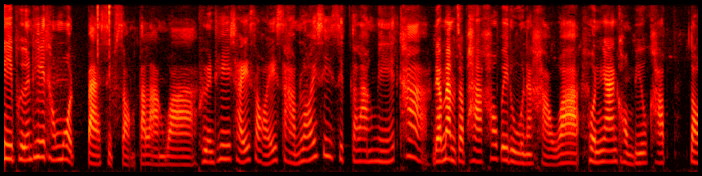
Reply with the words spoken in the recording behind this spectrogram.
มีพื้นที่ทั้งหมด 82 ตารางวา พื้นที่ใช้สอย 340 ตารางเมตรค่ะ เดี๋ยวแหม่มจะพาเข้าไปดูนะคะว่าผลงานของบิวคับต่อ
